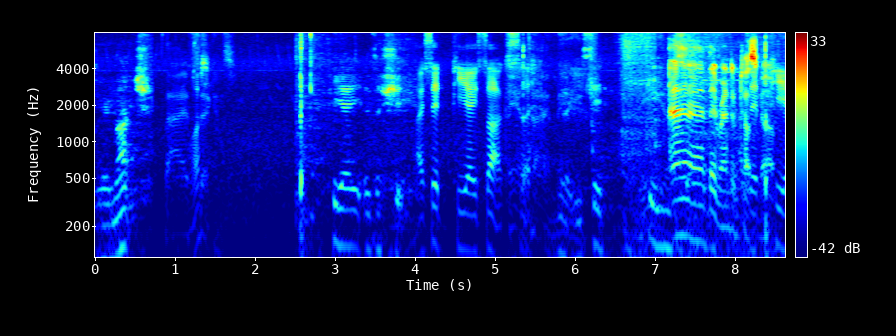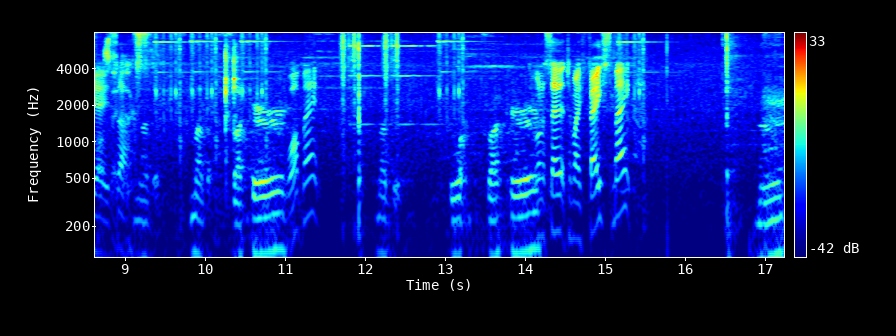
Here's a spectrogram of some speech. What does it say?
you very much. What? Seconds. PA is a she. I said PA sucks. No, you said he. Ah, they random I said PA sucks. Mother, motherfucker. What, mate? Mother, what fucker? You want to say that to my face, mate? No.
